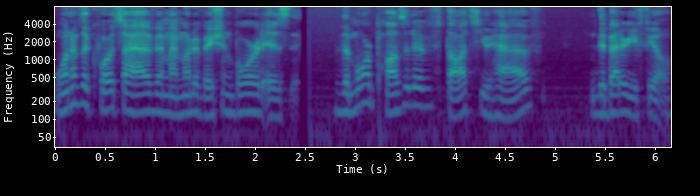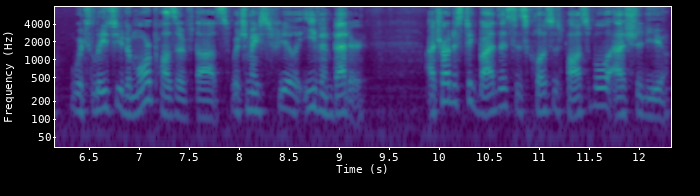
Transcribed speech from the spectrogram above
One of the quotes I have in my motivation board is The more positive thoughts you have, the better you feel, which leads you to more positive thoughts, which makes you feel even better. I try to stick by this as close as possible, as should you.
